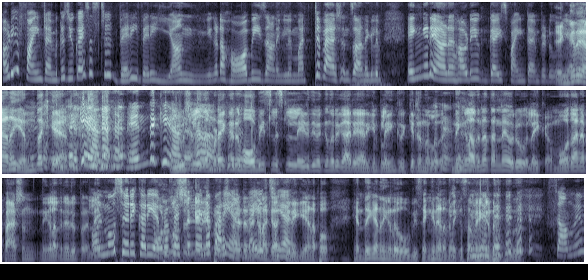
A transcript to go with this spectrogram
How do you find time because you guys are still very very young നിങ്ങളുടെ ഹോബീസ് ആണെങ്കിലും മറ്റ് പാഷൻസ് ആണെങ്കിലും എങ്ങനെയാണ്? How do you guys find time to do എങ്ങനെയാണ്? എന്തൊക്കെയാണ്? എന്തൊക്കെയാണ്. നമ്മുടെയൊക്കെ ഒരു ഹോബീസ് ലിസ്റ്റിൽ എഴുതി വെക്കുന്ന ഒരു കാര്യമായിരിക്കും പ്ലേയിങ് ക്രിക്കറ്റ് എന്നുള്ളത്. നിങ്ങൾ അതിനെ തന്നെ ഒരു ലൈക്ക് മോദാന പാഷൻ നിങ്ങൾ അതിനൊരു ഓൾമോസ്റ്റ് ഒരു career, almost അപ്പൊ തന്നെ പറയാം, കണക്കാക്കിയിരിക്കുകയാണ്. അപ്പോൾ എന്തൊക്കെയാണ് നിങ്ങളുടെ ഹോബീസ് എങ്ങനെയാണ് നിനക്ക് സമയം കണ്ടെത്തുന്നത് സമയം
